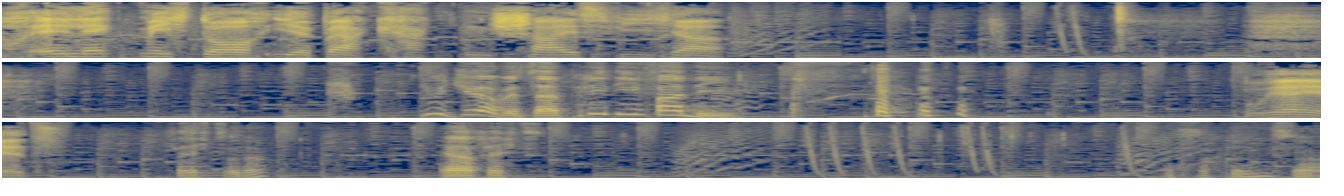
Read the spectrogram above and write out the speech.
Och, ey, leckt mich doch, ihr bekackten Scheißviecher. You Germans are pretty funny. Woher jetzt? Rechts, oder? Ja, rechts. Jetzt nach links, ja.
